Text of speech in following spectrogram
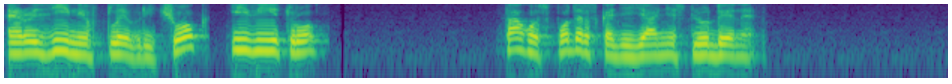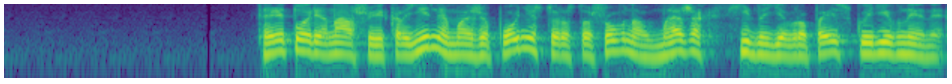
ерозійний вплив річок і вітру та господарська діяльність людини. Територія нашої країни майже повністю розташована в межах східноєвропейської рівнини.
